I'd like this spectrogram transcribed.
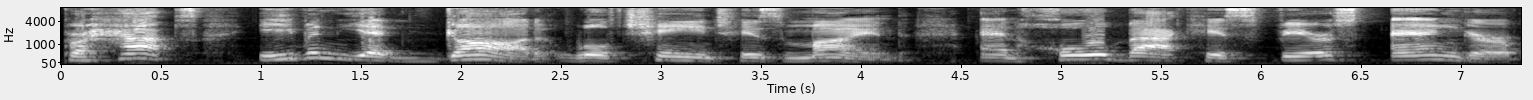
Perhaps even yet God will change his mind and hold back his fierce anger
